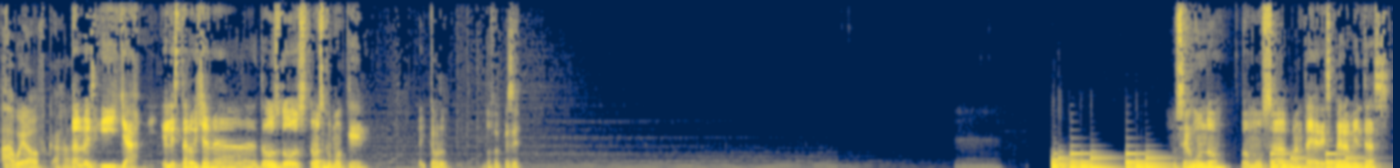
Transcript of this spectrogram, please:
Ah, we're off. Ajá. Tal vez, y ya. El Star Ocean, ah, 2-2. No es como que. Ay, cabrón. No fue PC. Un segundo. Vamos a pantalla de espera mientras.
